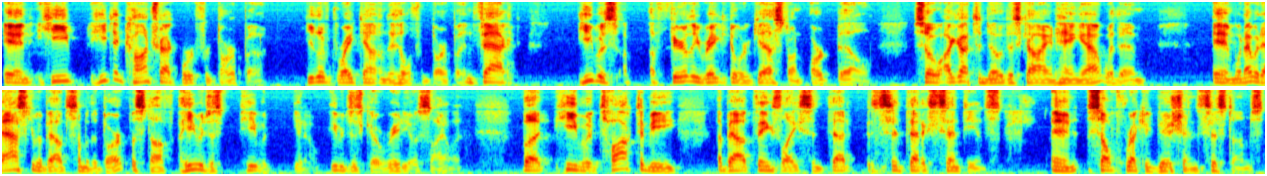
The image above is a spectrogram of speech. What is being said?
And he he did contract work for DARPA. He lived right down the hill from DARPA. In fact, he was a, a fairly regular guest on Art Bell. So I got to know this guy and hang out with him. And when I would ask him about some of the DARPA stuff, he would just he would you know he would just go radio silent. But he would talk to me about things like synthetic synthetic sentience and self recognition systems,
